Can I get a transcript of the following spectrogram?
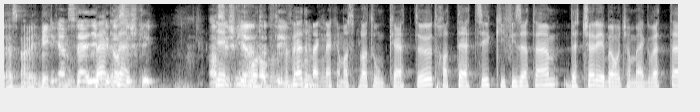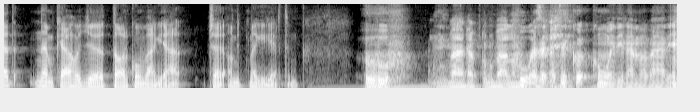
ez már egy végtelen. Igen, de egyébként azt is ki, azt Nye, is kijelentették. Vedd meg nekem a Splatoon 2-t, ha tetszik, kifizetem, de cserébe, hogyha megvetted, nem kell, hogy tarkon vágjál amit megígértünk. Uh, Várra próbálom. Hú, ez, ez egy komoly dilemma, várja.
